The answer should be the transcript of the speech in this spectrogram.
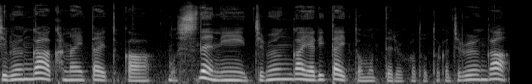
自分が叶えたいとかもうすでに自分がやりたいと思ってることとか自分が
